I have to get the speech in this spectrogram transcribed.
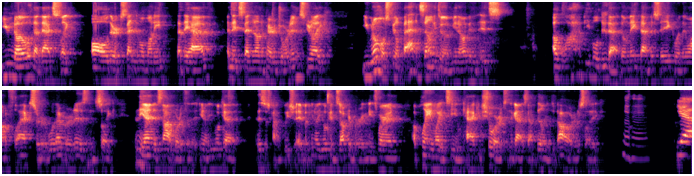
you know that that's like all their expendable money that they have, and they'd spend it on a pair of Jordans. You're like, you would almost feel bad selling it to them. You know, I mean, it's a lot of people do that. They'll make that mistake where they want to flex or whatever it is, and it's like in the end, it's not worth it. You know, you look at this is kind of cliche, but you know, you look at Zuckerberg and he's wearing a plain white tee and khaki shorts, and the guy's got billions of dollars. Like, hmm yeah,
